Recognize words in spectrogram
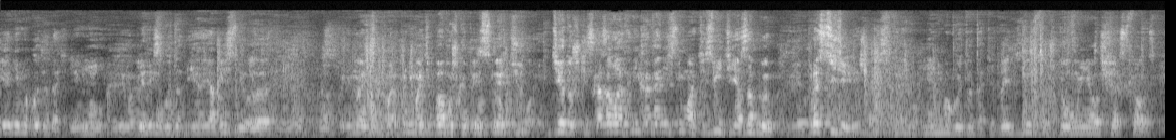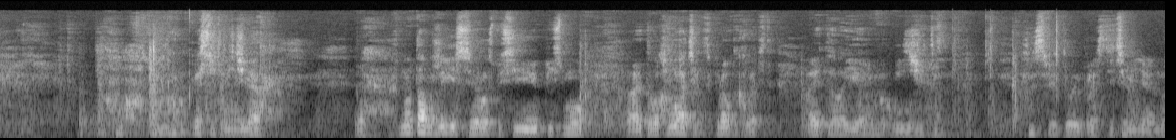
я не могу это дать, я не могу. Я не могу это, я, я объясню. э, э, Понимаете, по- понимаете, бабушка перед смертью дедушки сказала это никогда не снимать. Извините, я забыл. Простите, я не могу- я не могу это дать. Это единственное, что у меня вот сейчас осталось. Простите меня, я... э, Ну, там же есть роспись и письмо. А этого хватит, правда хватит. А этого я не могу. Это... Святой, простите меня, но...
